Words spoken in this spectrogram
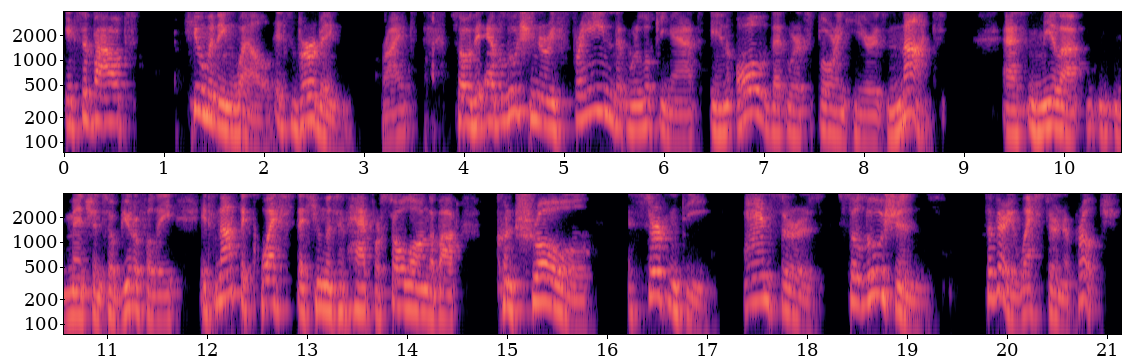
It's about humaning well, it's verbing, right? So the evolutionary frame that we're looking at in all that we're exploring here is not, as Mila mentioned so beautifully, it's not the quest that humans have had for so long about control certainty, answers, solutions. It's a very Western approach.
